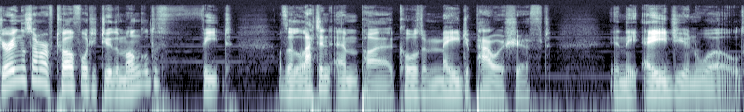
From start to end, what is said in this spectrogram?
During the summer of 1242, the Mongol defeat of the Latin Empire caused a major power shift in the Aegean world.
